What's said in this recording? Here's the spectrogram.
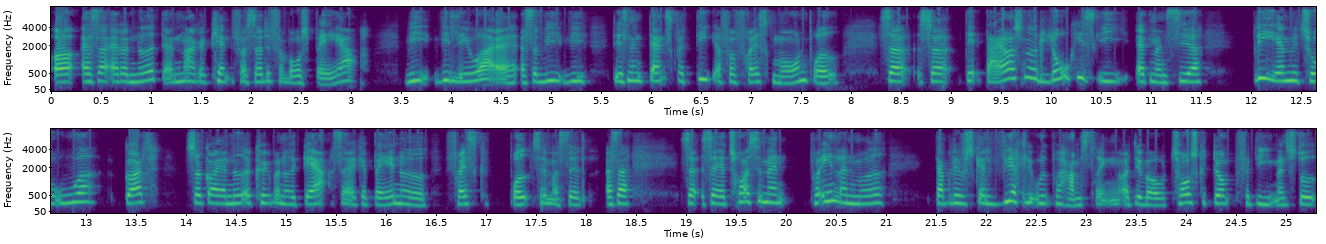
Og altså, er der noget, Danmark er kendt for, så er det for vores bager. Vi, vi lever af, altså vi, vi, det er sådan en dansk værdi at få frisk morgenbrød. Så, så det, der er også noget logisk i, at man siger, bliv hjemme i to uger, godt, så går jeg ned og køber noget gær, så jeg kan bage noget frisk brød til mig selv. Altså, så, så jeg tror simpelthen, på en eller anden måde, der blev skal virkelig ud på hamstringen, og det var jo torskedumt, fordi man stod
